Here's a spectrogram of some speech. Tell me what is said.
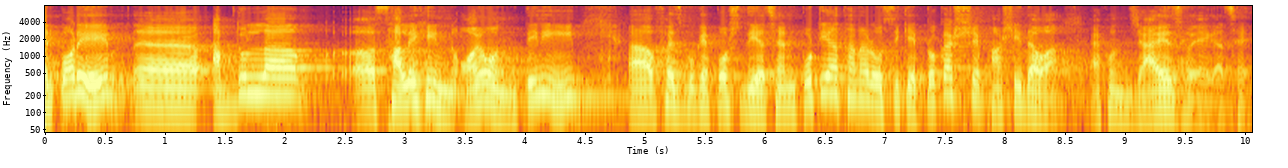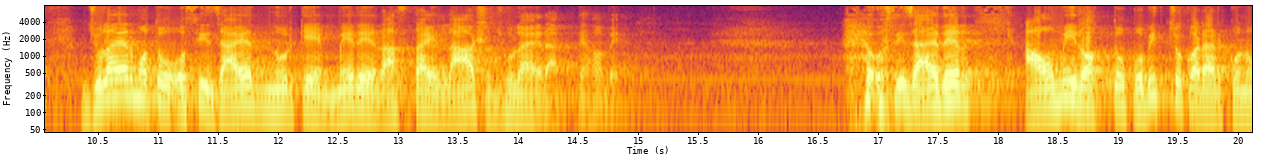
এরপরে আবদুল্লাহ সালেহিন অয়ন, তিনি ফেসবুকে পোস্ট দিয়েছেন, পটিয়া থানার ওসিকে প্রকাশ্যে ফাঁসি দেওয়া এখন জায়েজ হয়ে গেছে। জুলাইয়ের মতো ওসি জায়েদ নূরকে মেরে রাস্তায় লাশ ঝুলায় রাখতে হবে। ওসি জায়েদের আওয়ামী রক্ত পবিত্র করার কোনো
